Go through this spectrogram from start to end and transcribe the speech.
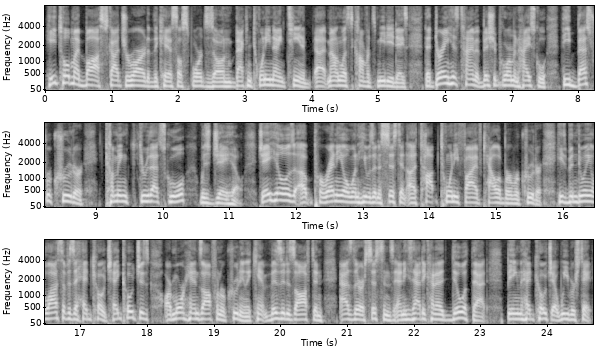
He told my boss, Scott Garrard at the KSL Sports Zone back in 2019 at Mountain West Conference Media Days, that during his time at Bishop Gorman High School, the best recruiter coming through that school was Jay Hill. Jay Hill is a perennial when he was an assistant, a top 25 caliber recruiter. He's been doing a lot of stuff as a head coach. Head coaches are more hands off on recruiting. They can't visit as often as their assistants, and he's had to kind of deal with that being the head coach at Weber State.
